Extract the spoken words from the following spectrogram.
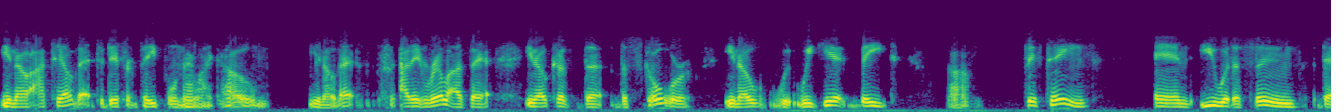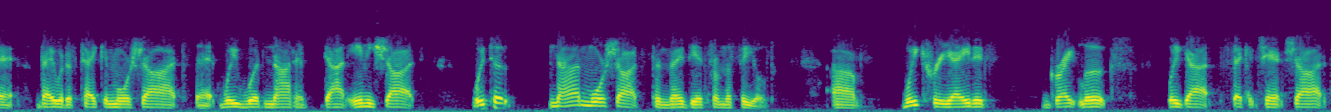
you know, I tell that to different people, and they're like, "Oh, you know that I didn't realize that." You know, because the the score, you know, we, we get beat um, 15 and you would assume that they would have taken more shots, that we would not have got any shots. We took nine more shots than they did from the field. Um, we created great looks. We got second chance shots.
